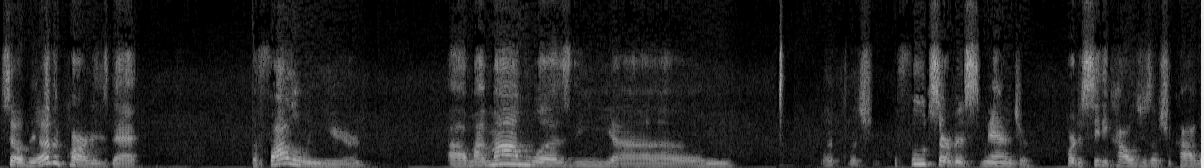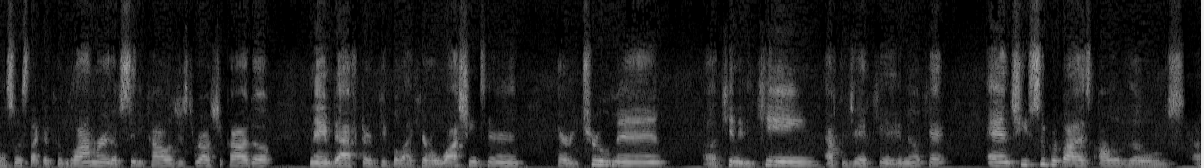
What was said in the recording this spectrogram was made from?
So the other part is that the following year, uh, my mom was the um, what was she? The food service manager for the city colleges of Chicago. So it's like a conglomerate of city colleges throughout Chicago, named after people like Harold Washington, Harry Truman, uh, Kennedy King, after JFK and MLK. And she supervised all of those uh,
